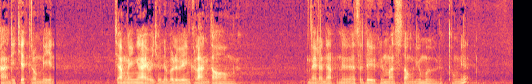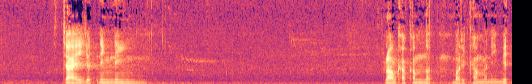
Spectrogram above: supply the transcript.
ฐานที่เจ็ดตรงนี้จำง่ายๆไว้อยู่ในบริเวณกลางท้อง ในระดับเหนือสะดือขึ้นมาสองนิ้วมือตรงเนี้ย ใจหยุดนิ่งๆพร้อมกับกำหนดบริกรรมมณีมิตร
